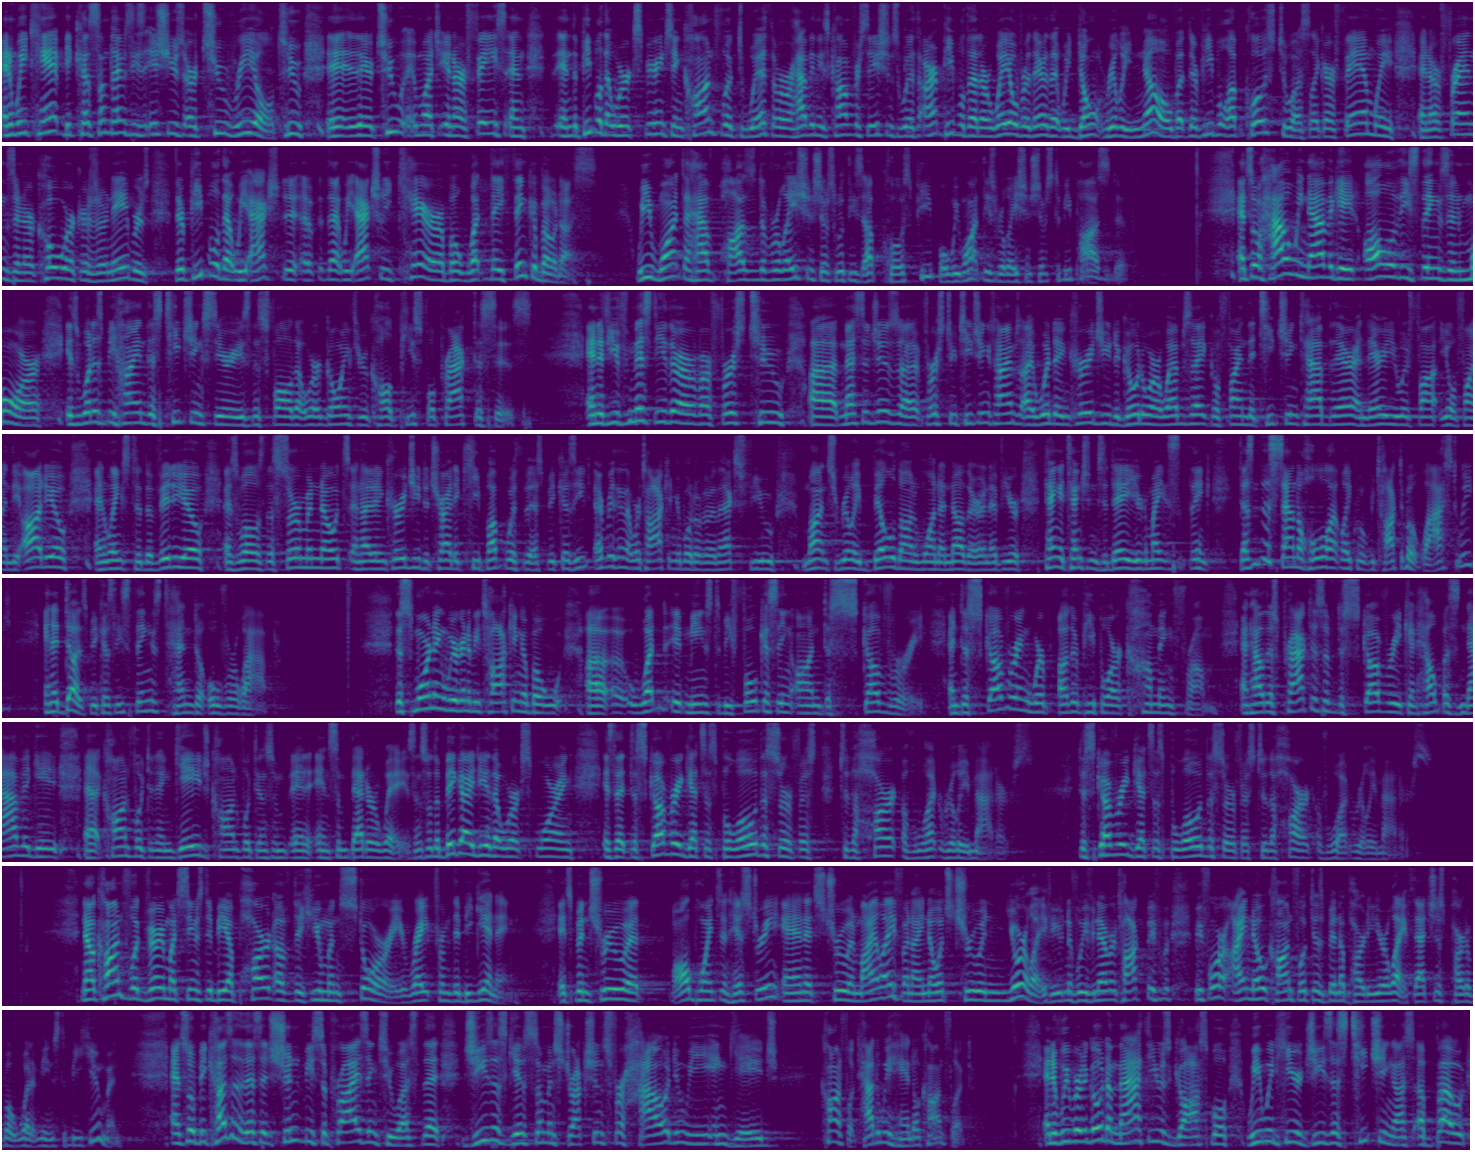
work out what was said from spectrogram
And we can't because sometimes these issues are too real, too, eh, they're too much in our face. And, and the people that we're experiencing conflict with or having these conversations with aren't people that are way over there that we don't really know, but they're people up close to us, like our family and our friends and our coworkers, our neighbors. They're people that we actually, uh, that we actually care about what they think about us. We want to have positive relationships with these up close people. We want these relationships to be positive. And so, how we navigate all of these things and more is what is behind this teaching series this fall that we're going through called Peaceful Practices. And if you've missed either of our first two uh, messages, uh, first two teaching times, I would encourage you to go to our website, go find the teaching tab there, and there you would fi- you'll find the audio and links to the video as well as the sermon notes. And I'd encourage you to try to keep up with this because everything that we're talking about over the next few months really build on one another. And if you're paying attention today, you might think, doesn't this sound a whole lot like what we talked about last week? And it does because these things tend to overlap. This morning, we're going to be talking about uh, what it means to be focusing on discovery and discovering where other people are coming from, and how this practice of discovery can help us navigate uh, conflict and engage conflict in some, in, in some better ways. And so, the big idea that we're exploring is that discovery gets us below the surface to the heart of what really matters. Discovery gets us below the surface to the heart of what really matters. Now, conflict very much seems to be a part of the human story right from the beginning. It's been true at all points in history, and it's true in my life, and I know it's true in your life. Even if we've never talked before, I know conflict has been a part of your life. That's just part of what it means to be human. And so, because of this, it shouldn't be surprising to us that Jesus gives some instructions for how do we engage conflict? How do we handle conflict? And if we were to go to Matthew's gospel, we would hear Jesus teaching us about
